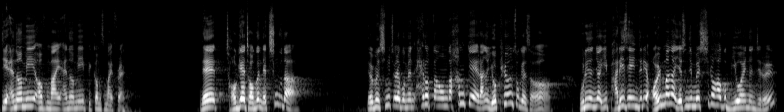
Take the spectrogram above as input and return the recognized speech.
The enemy of my enemy becomes my friend. 내 적의 적은 내 친구다. 여러분 16절에 보면 헤롯 당원과 함께라는 이 표현 속에서 우리는요 이 바리새인들이 얼마나 예수님을 싫어하고 미워했는지를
